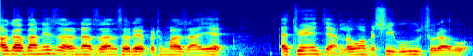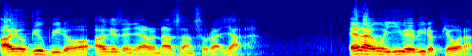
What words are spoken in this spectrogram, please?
အာဂတနိစရဏဇံဆိုတဲ့ပထမဇံရဲ့အကျွင်းကြံလုံးဝမရှိဘူးဆိုတာကိုအာယုပြုပြီးတော့အာဂိစဉ္ညာရဏဇံဆိုတာရတာအဲ့ဒါကိုရည်ရွယ်ပြီးတော့ပြောတာ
